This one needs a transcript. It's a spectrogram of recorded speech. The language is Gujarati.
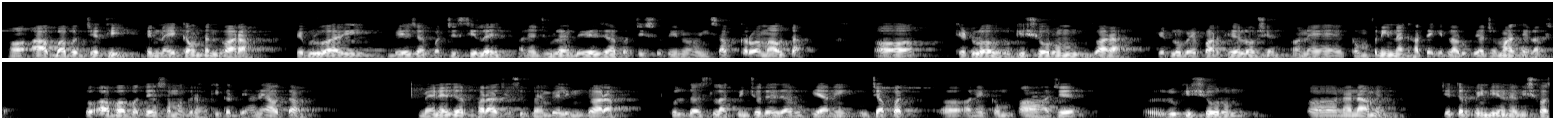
આ બાબત જેથી તેમના એકાઉન્ટન્ટ દ્વારા ફેબ્રુઆરી બે હજાર પચીસથી લઈ અને જુલાઈ બે હજાર પચીસ સુધીનો હિસાબ કરવામાં આવતા કેટલો રૂકી શોરૂમ દ્વારા કેટલો વેપાર થયેલો છે અને કંપનીના ખાતે કેટલા રૂપિયા જમા થયેલા છે. તો આ બાબતે સમગ્ર હકીકત ધ્યાને આવતા, મેનેજર ફરાજ યુસુફભાઈ બેલીમ દ્વારા કુલ દસ લાખ પંચોતેર હજાર રૂપિયાની ઉચાપત અને કંપ- આ જે રૂકી શોરૂમ ના નામે છેતરપિંડી અને વિશ્વાસ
